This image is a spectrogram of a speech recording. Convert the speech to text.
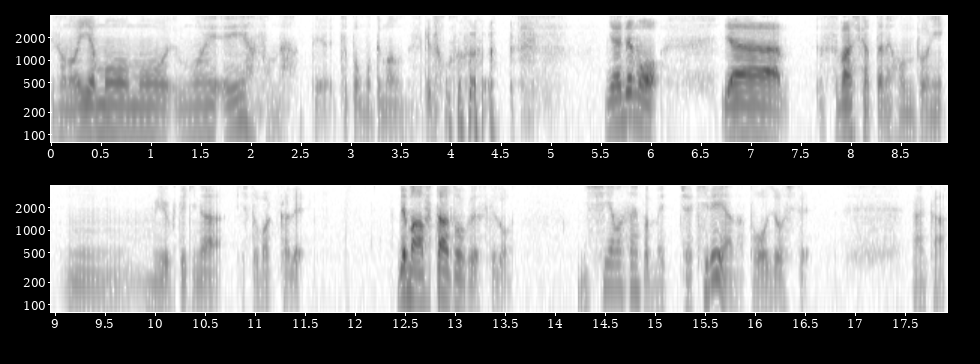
その、いや、もう、もう、もうええやん、そんなって、ちょっと思ってまうんですけど。いや、でも、いや、素晴らしかったね、本当に。うん、魅力的な人ばっかで。で、まあ、アフタートークですけど、西山さんやっぱめっちゃ綺麗やな、登場して。なんか、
